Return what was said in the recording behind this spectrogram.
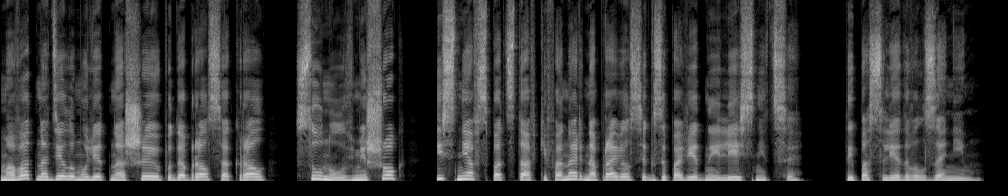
Мават надел амулет на шею, подобрал сакрал, сунул в мешок и, сняв с подставки фонарь, направился к заповедной лестнице. Ты последовал за ним.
